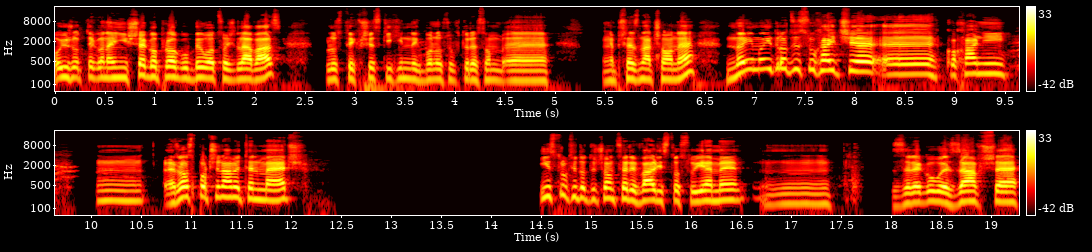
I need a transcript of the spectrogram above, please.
już od tego najniższego progu było coś dla was, plus tych wszystkich innych bonusów, które są e, przeznaczone. No i moi drodzy, słuchajcie, e, kochani, mm, rozpoczynamy ten mecz. Instrukcje dotyczące rywali stosujemy. Mm, z reguły zawsze.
